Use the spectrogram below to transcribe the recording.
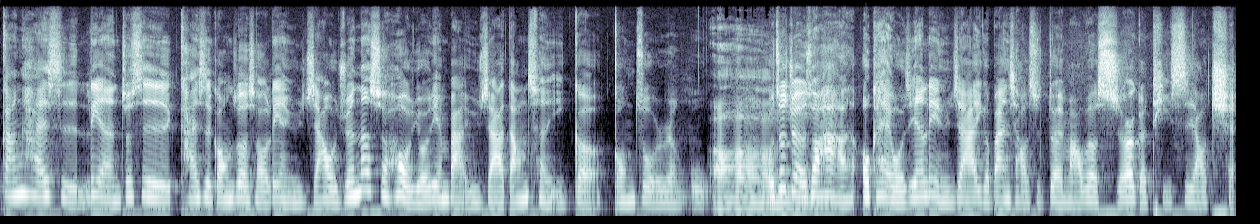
刚开始练，就是开始工作的时候练瑜伽，我觉得那时候有点把瑜伽当成一个工作任务。啊我就觉得说，哈、o k 我今天练瑜伽一个半小时，对吗？我有十二个提示要 check，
